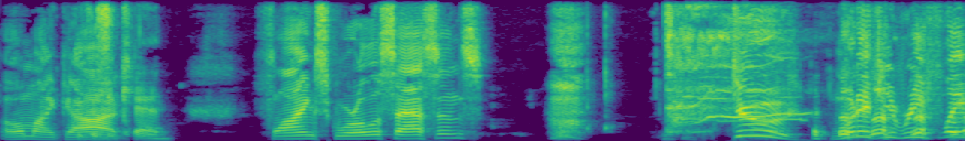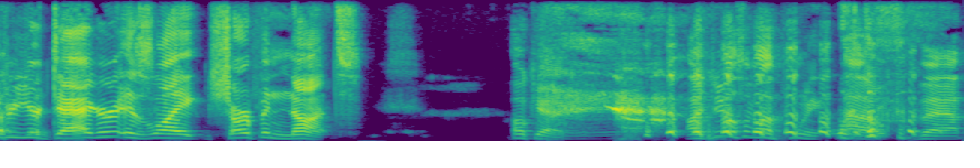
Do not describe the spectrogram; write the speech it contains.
Oh my because you god! can. Flying squirrel assassins? Dude, what if you reflavor your dagger is like sharpened nuts? Okay. I do also want to point What out that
